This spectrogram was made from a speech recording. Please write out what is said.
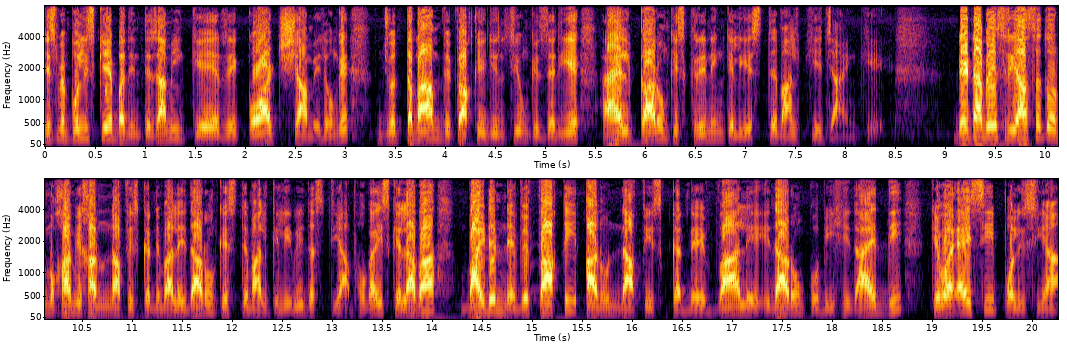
जिसमें पुलिस के बद इंतजामी के रिकॉर्ड शामिल होंगे, जो तमाम विफाकी एजेंसियों के ज़रिए एहलकारों की स्क्रीनिंग के लिए इस्तेमाल किए जाएँगे। डेटाबेस रियासत और मुकामी कानून नाफिज करने वाले इदारों के इस्तेमाल के लिए भी दस्तियाब होगा। इसके अलावा बाइडन ने विफाकी कानून नाफिज करने वाले इदारों को भी हिदायत दी कि वह ऐसी पॉलिसियाँ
